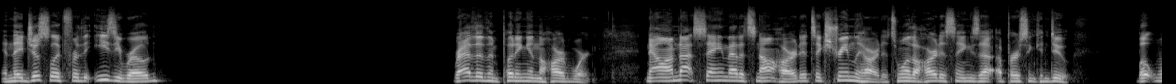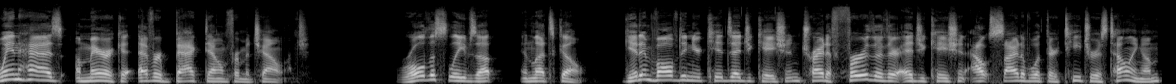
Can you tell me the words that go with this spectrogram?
And they just look for the easy road rather than putting in the hard work. Now, I'm not saying that it's not hard. It's extremely hard. It's one of the hardest things that a person can do. But when has America ever backed down from a challenge? Roll the sleeves up and let's go. Get involved in your kids' education, try to further their education outside of what their teacher is telling them.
